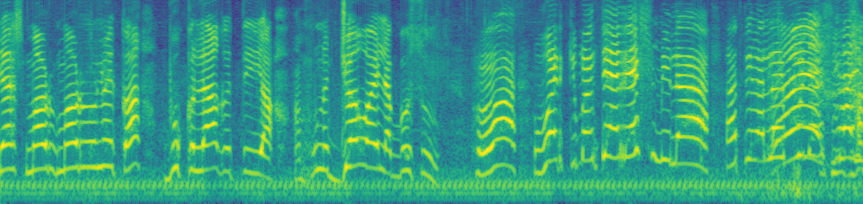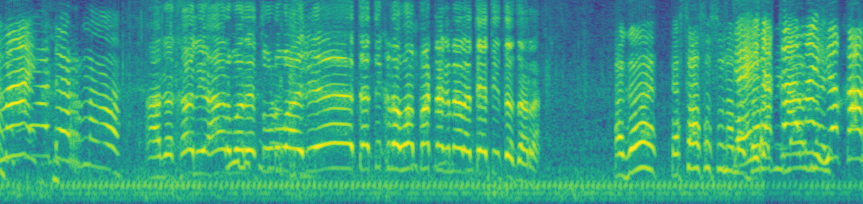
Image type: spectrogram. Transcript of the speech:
गॅस मारू मारू नाही का? भूक लागते या. आणि पुन्हा जेवायला बसू. हा वडकी मग त्या रेशमीला लय पुण्याशिवाय नाही. अगं खाली हरभरे तुडवायले. त्या तिकडं वापा टाकणार त्या तिथं जरा. अगं त्या सासू सुनाला त्या जरा इथं बी काम लाज आहे, नाही. एका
